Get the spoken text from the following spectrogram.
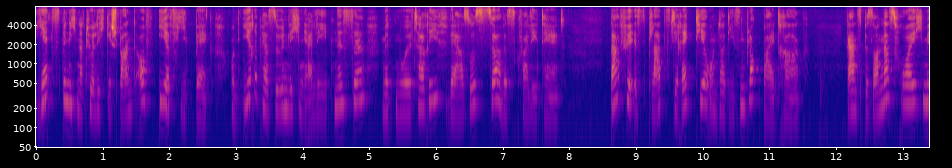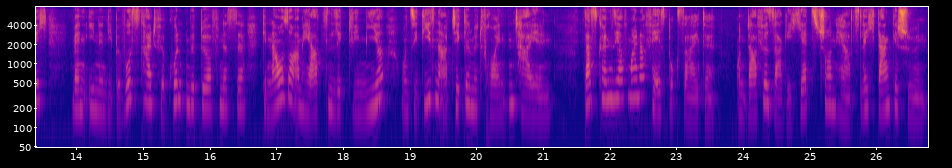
Jetzt bin ich natürlich gespannt auf Ihr Feedback und Ihre persönlichen Erlebnisse mit Nulltarif versus Servicequalität. Dafür ist Platz direkt hier unter diesem Blogbeitrag. Ganz besonders freue ich mich, wenn Ihnen die Bewusstheit für Kundenbedürfnisse genauso am Herzen liegt wie mir und Sie diesen Artikel mit Freunden teilen. Das können Sie auf meiner Facebook-Seite. Und dafür sage ich jetzt schon herzlich Dankeschön.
